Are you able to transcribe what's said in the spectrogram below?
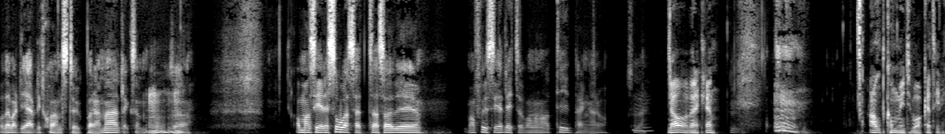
Och det har varit jävligt skönt stuk på det här med liksom. Mm, Så, om man ser det så sett, alltså det, man får ju se lite vad man har tid, pengar och sådär. Ja, verkligen. Allt kommer ju tillbaka till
